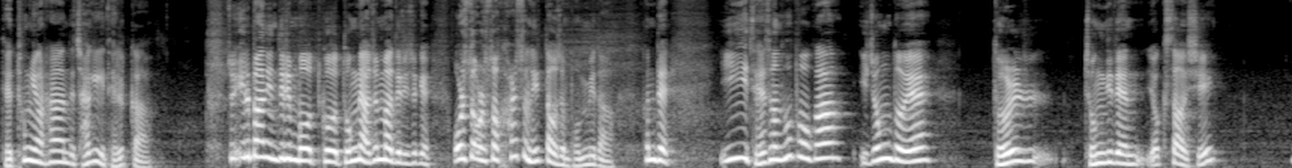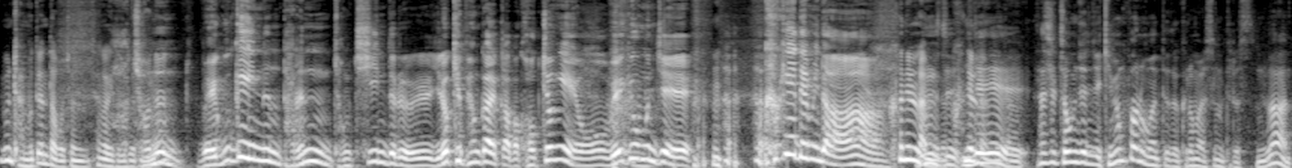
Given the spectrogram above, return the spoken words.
대통령을 하는데 자격이 될까? 저 일반인들이 뭐 그 동네 아줌마들이 저게 올썩올썩 할 수는 있다고 저는 봅니다. 근데 이 대선 후보가 이 정도의 덜 정리된 역사의식 이건 잘못된다고 저는 생각이 들거든요. 저는 외국에 있는 다른 정치인들을 이렇게 평가할까봐 걱정이에요. 외교 문제 크게 됩니다. 큰일 납니다. 이제 큰일 이게 납니다. 사실 조금 전에 이제 김영판 의원 때도 그런 말씀을 드렸습니다만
